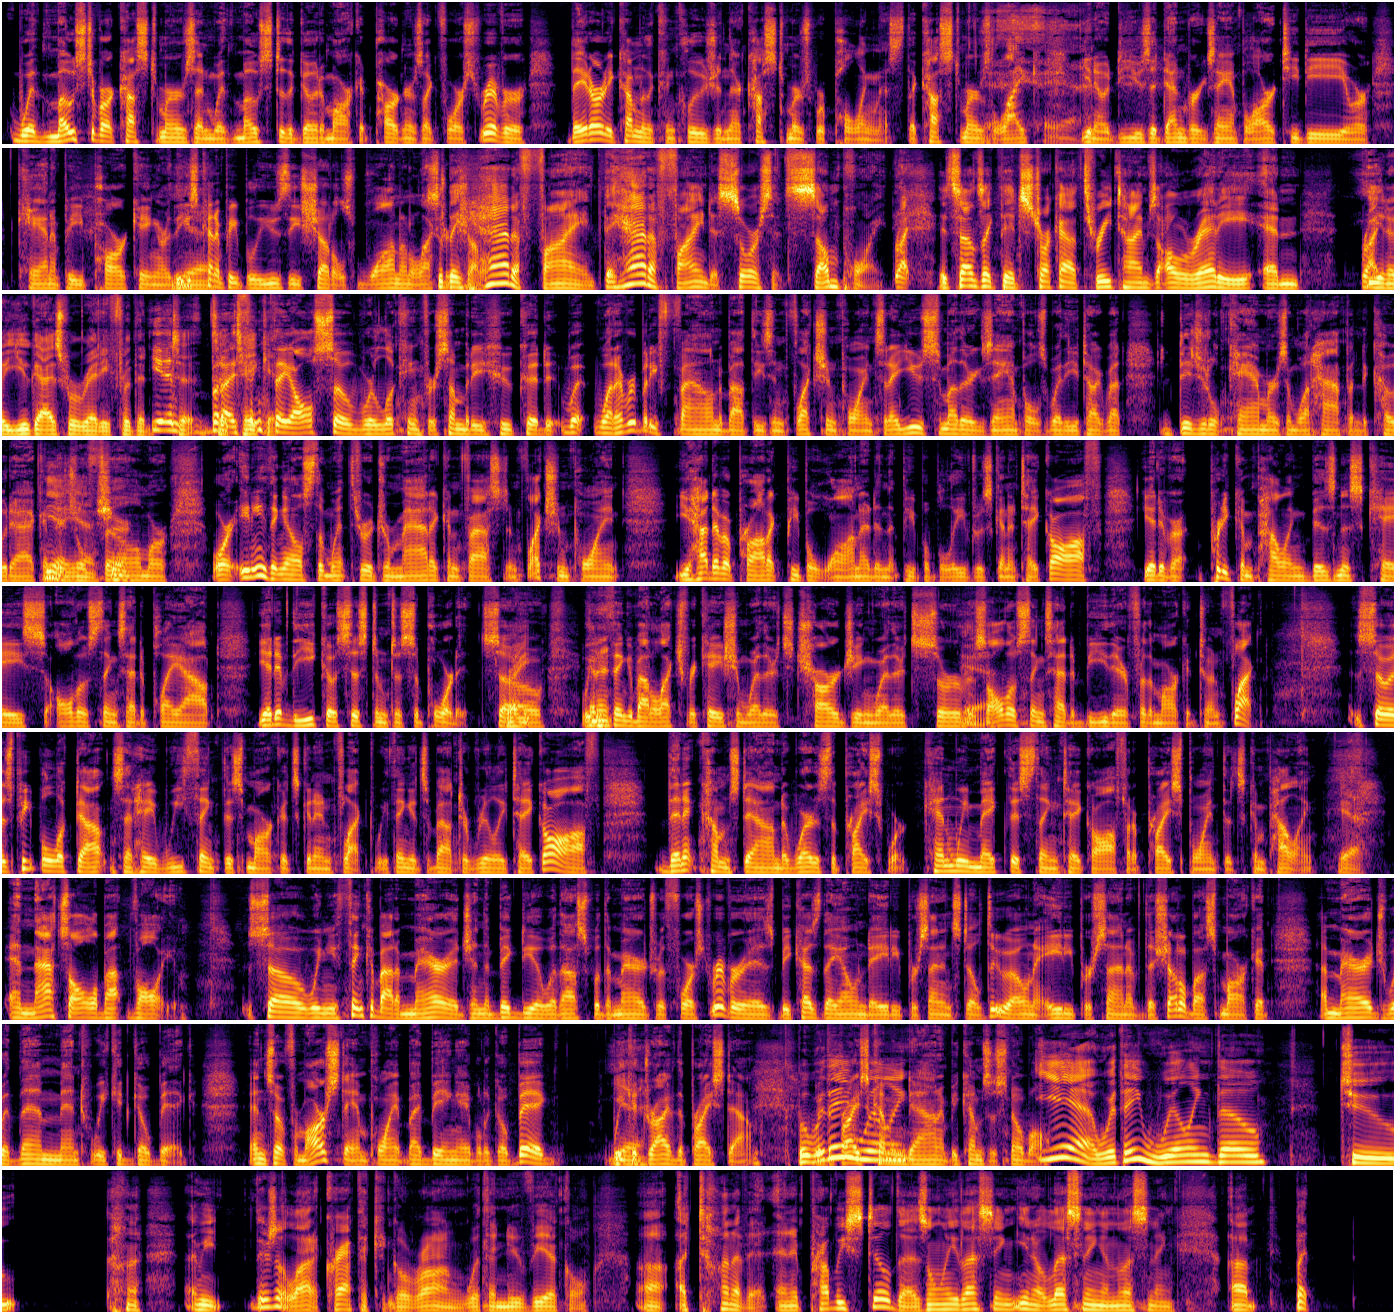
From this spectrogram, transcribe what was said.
With most of our customers and with most of the go to market partners like Forest River, they'd already come to the conclusion their customers were pulling this. The customers like, you know, to use a Denver example, RTD or Canopy Parking or these Yeah. kind of people who use these shuttles want an electric So they shuttle. had to find they had to find a source at some point. Right. It sounds like they'd struck out three times already, and you know you guys were ready for the. Yeah, to, but to I think it. they also were looking for somebody who could. What, everybody found about these inflection points, and I use some other examples, whether you talk about digital cameras and what happened to Kodak and Yeah, digital yeah, sure. film, or or anything else that went through a dramatic and fast inflection point, you had to have a product people wanted and that people believed was going to take off. You had to have a pretty compelling business case. All those things had to play out. You had to have the ecosystem to support it. So Right. when And you it- think about electrification, whether it's charging, whether it's service, Yeah. all those things had to be there for the market to inflect. So as people looked out and said, "Hey, we think this market's going to inflect. We think it's about to really take off," then it comes down to where does the price work? Can we make this thing take off at a price point that's compelling? Yeah. And that's all about volume. So when you think about a marriage, and the big deal with us with a marriage with Forest River is because they owned 80% and still do own 80% of the shuttle bus market, a marriage with them meant we could go big. And so from our standpoint, by being able to go big, we Yeah. could drive the price down. But were With the price willing- coming down, it becomes a snowball. Yeah, were they willing though to? I mean, there's a lot of crap that can go wrong with a new vehicle, uh, a ton of it, and it probably still does. Only lessening, you know, lessening and lessening. Um, but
